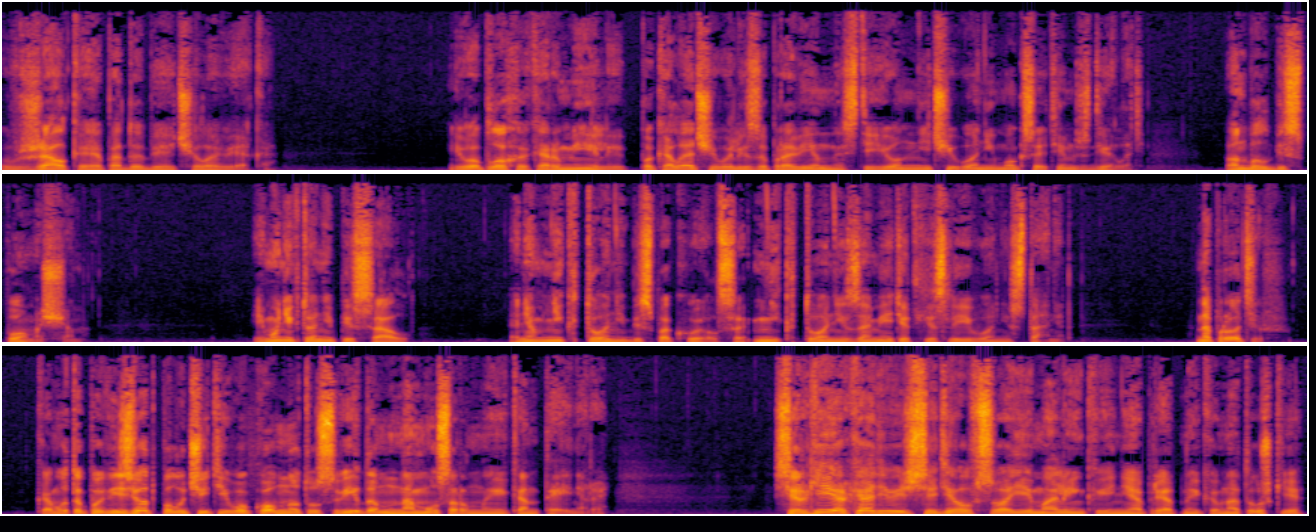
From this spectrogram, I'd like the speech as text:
в жалкое подобие человека. Его плохо кормили, поколачивали за провинности, и он ничего не мог с этим сделать. Он был беспомощен. Ему никто не писал, о нем никто не беспокоился, никто не заметит, если его не станет. Напротив, кому-то повезет получить его комнату с видом на мусорные контейнеры. Сергей Аркадьевич сидел в своей маленькой неопрятной комнатушке,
